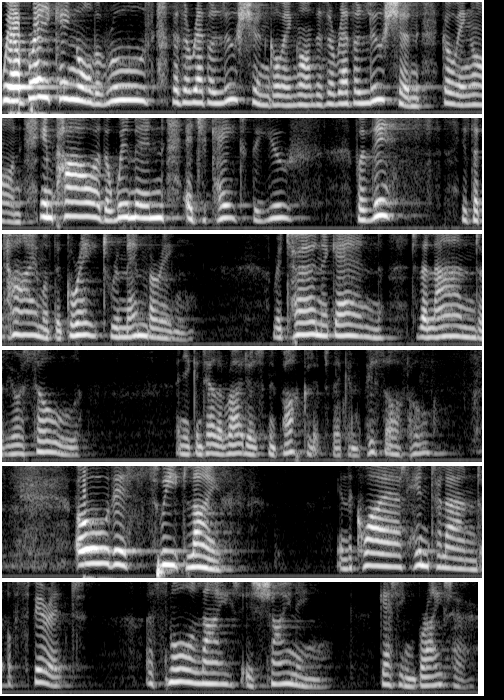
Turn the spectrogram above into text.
We are breaking all the rules. There's a revolution going on. There's a revolution going on. Empower the women, educate the youth. For this is the time of the great remembering. Return again to the land of your soul and you can tell the riders in the apocalypse they can piss off home. Oh, this sweet life in the quiet hinterland of spirit, a small light is shining, getting brighter.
